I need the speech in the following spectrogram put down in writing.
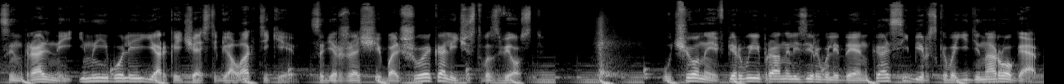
центральной и наиболее яркой части галактики, содержащей большое количество звезд. Ученые впервые проанализировали ДНК сибирского единорога.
